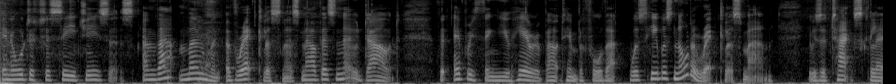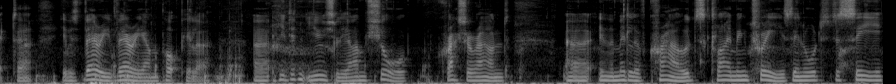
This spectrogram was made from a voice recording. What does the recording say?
in order to see Jesus. And that moment of recklessness. Now, there's no doubt that everything you hear about him before that was he was not a reckless man. He was a tax collector. He was very, very unpopular. Uh, he didn't usually, I'm sure, crash around uh, in the middle of crowds climbing trees in order to see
